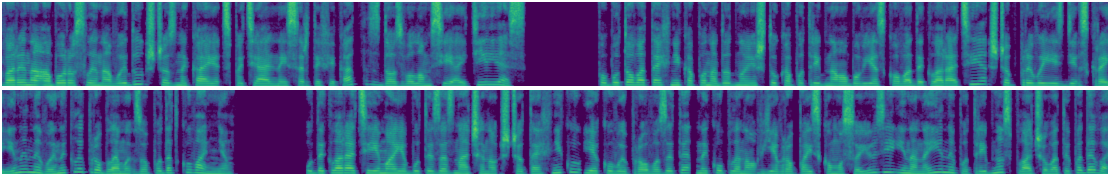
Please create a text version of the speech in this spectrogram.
Тварина або рослина виду, що зникає спеціальний сертифікат з дозволом CITES. Побутова техніка понад одної штука потрібна обов'язкова декларація, щоб при виїзді з країни не виникли проблеми з оподаткуванням. У декларації має бути зазначено, що техніку, яку ви провозите, не куплено в Європейському Союзі і на неї не потрібно сплачувати ПДВ.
